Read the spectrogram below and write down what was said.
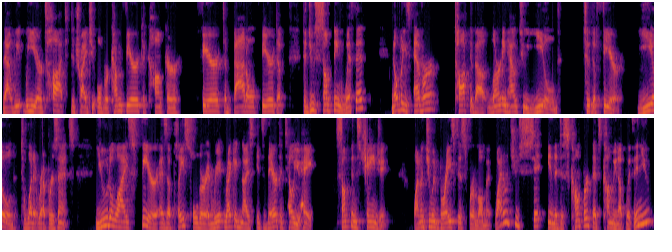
that we, we are taught to try to overcome fear, to conquer fear, to battle fear, to, to do something with it. Nobody's ever talked about learning how to yield to the fear, yield to what it represents. Utilize fear as a placeholder and re- recognize it's there to tell you, hey, something's changing. Why don't you embrace this for a moment? Why don't you sit in the discomfort that's coming up within you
